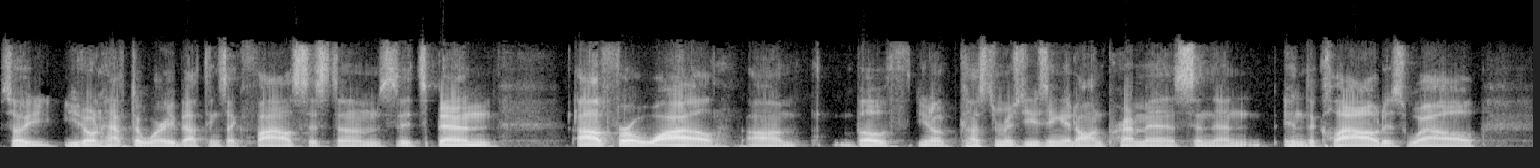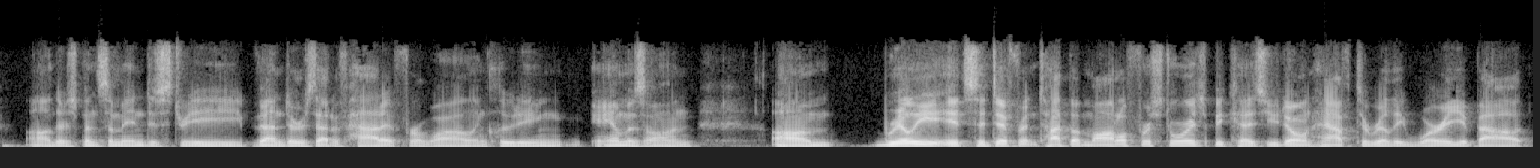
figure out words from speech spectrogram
So you don't have to worry about things like file systems. It's been out for a while, um, both you know customers using it on premise and then in the cloud as well. Uh, there's been some industry vendors that have had it for a while, including Amazon. Um, really, it's a different type of model for storage because you don't have to really worry about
